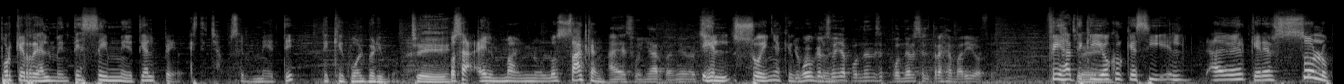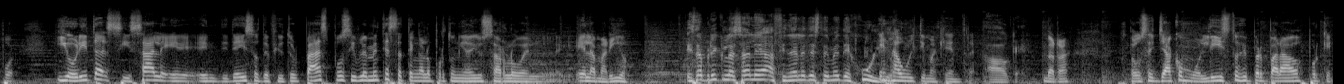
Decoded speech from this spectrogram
porque realmente se mete al pedo. Este chavo se mete de que Wolverine. Sí. O sea, el man no lo sacan. Ha de soñar también. Él sueña que Yo creo que él Wolverine. sueña ponerse, ponerse el traje amarillo. fíjate. Fíjate Sí. que yo creo que sí, él ha de querer solo por. Y ahorita, si sale en The Days of the Future Past, posiblemente hasta tenga la oportunidad de usarlo el, el amarillo. Esta película sale a finales de este mes de julio. Es la última que entra, Ah, ok. ¿verdad? Entonces, ya como listos y preparados, porque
